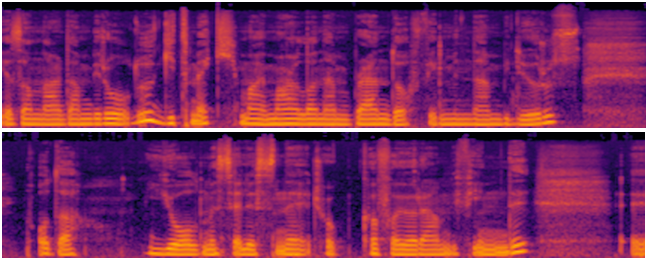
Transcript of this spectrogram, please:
yazanlardan biri olduğu Gitmek My Marlon and Brando filminden biliyoruz. O da yol meselesine çok kafa yoran bir filmdi. E,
